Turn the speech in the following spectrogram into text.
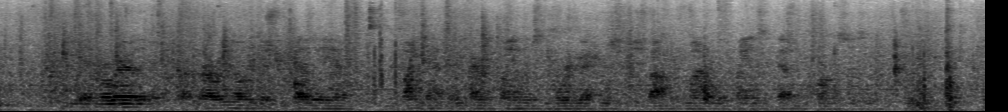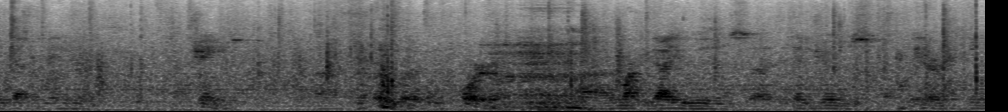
As we're aware, that, uh, already know, the district has a uh, defined benefit retirement plan, which the board of directors is responsible for monitoring the plans, investment performances, and investment manager changes. Uh, For the quarter, uh, the market value is, uh, at the end of June is eight hundred nineteen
